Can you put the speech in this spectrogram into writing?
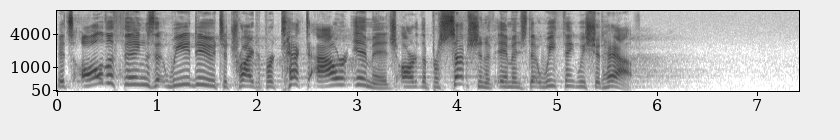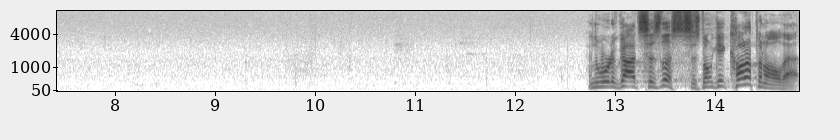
it's all the things that we do to try to protect our image or the perception of image that we think we should have. And the Word of God says this it says, don't get caught up in all that.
